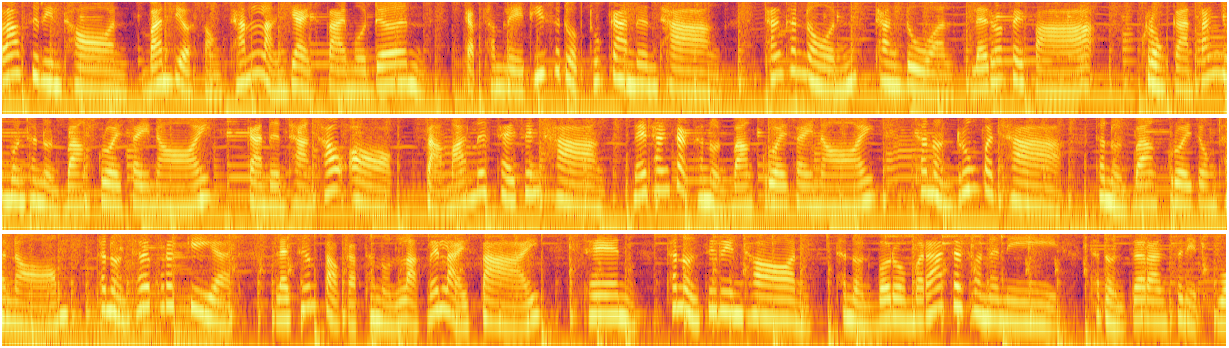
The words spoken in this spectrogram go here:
เกล้าสิรินทรบ้านเดี่ยว2ชั้นหลังใหญ่สไตล์โมเดิร์นกับทำเลที่สะดวกทุกการเดินทาง ทั้งถนน ทางด่วน และรถไฟฟ้า โครงการตั้งอยู่บนถนนบางกรวยไซน้อย การเดินทางเข้าออก สามารถเลือกใช้เส้นทางได้ทั้งจากถนนบางกรวยไซน้อย ถนนรุ่งประชา ถนนบางกรวยจงถนอม ถนนเทิดพระเกียรติ และเชื่อมต่อกับถนนหลักได้หลายสาย เช่น ถนนสิรินธรถนนบรมราชชนนี ถนนจรัญสนิทว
